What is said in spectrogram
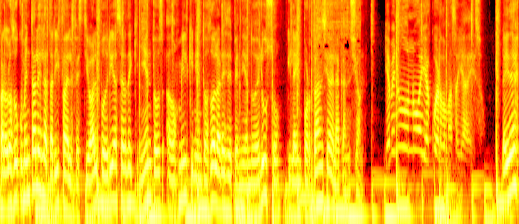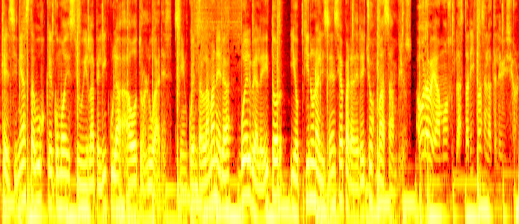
Para los documentales la tarifa del festival podría ser de 500 a 2.500 dólares dependiendo del uso y la importancia de la canción. Y a menudo no hay acuerdo más allá de eso. La idea es que el cineasta busque cómo distribuir la película a otros lugares. Si encuentra la manera, vuelve al editor y obtiene una licencia para derechos más amplios. Ahora veamos las tarifas en la televisión.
